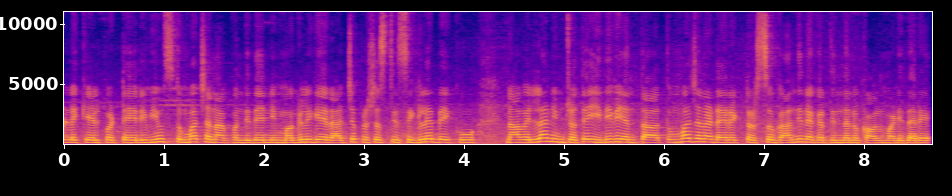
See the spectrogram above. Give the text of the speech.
ಒಳ್ಳೆ ಕೇಳ್ಪಟ್ಟೆ. ರಿವ್ಯೂಸ್ ತುಂಬ ಚೆನ್ನಾಗಿ ಬಂದಿದೆ. ನಿಮ್ಮ ಮಗಳಿಗೆ ರಾಜ್ಯ ಪ್ರಶಸ್ತಿ ಸಿಗಲೇಬೇಕು. ನಾವೆಲ್ಲ ನಿಮ್ಮ ಜೊತೆ ಇದ್ದೀವಿ ಅಂತ ತುಂಬ ಜನ ಡೈರೆಕ್ಟರ್ಸು ಗಾಂಧಿನಗರದಿಂದನೂ ಕಾಲ್ ಮಾಡಿದ್ದಾರೆ.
